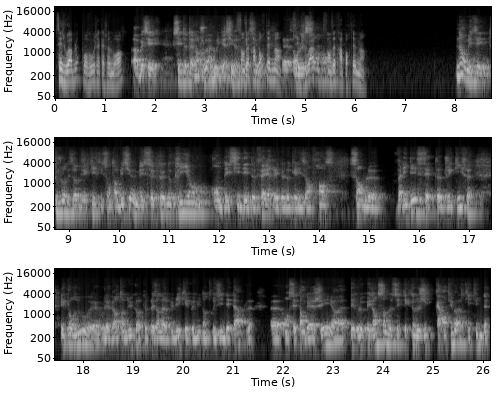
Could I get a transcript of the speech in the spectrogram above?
C'est jouable pour vous, Jacques Aschenbrois Ah, ben c'est totalement jouable, oui, bien sûr. Sans être sûr. à portée de main. Euh, c'est jouable sans être à portée de main. Non, mais c'est toujours des objectifs qui sont ambitieux. Mais ce que nos clients ont décidé de faire et de localiser en France semble valider cet objectif. Et pour nous, euh, vous l'avez entendu quand le président de la République est venu dans notre usine d'Étaples, euh, on s'est engagé à développer l'ensemble de ces technologies 48 volts, qui est une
